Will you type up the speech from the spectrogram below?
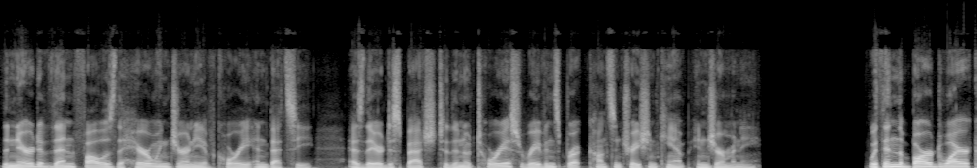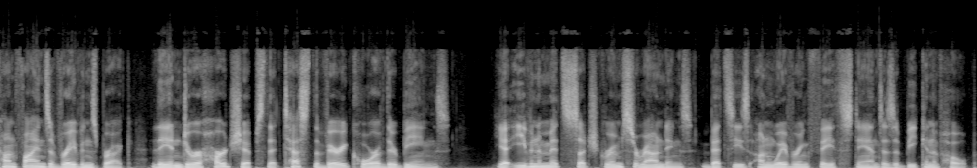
The narrative then follows the harrowing journey of Corrie and Betsy as they are dispatched to the notorious Ravensbrück concentration camp in Germany. Within the barbed wire confines of Ravensbrück, they endure hardships that test the very core of their beings. Yet, even amidst such grim surroundings, Betsy's unwavering faith stands as a beacon of hope.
